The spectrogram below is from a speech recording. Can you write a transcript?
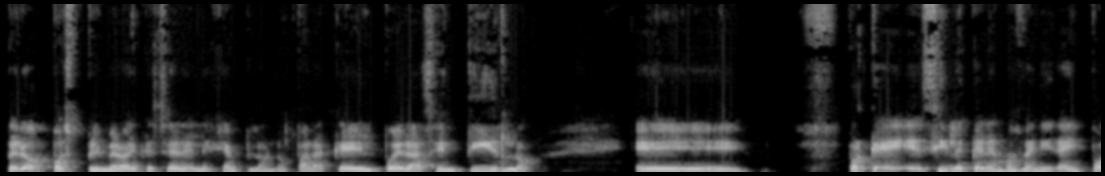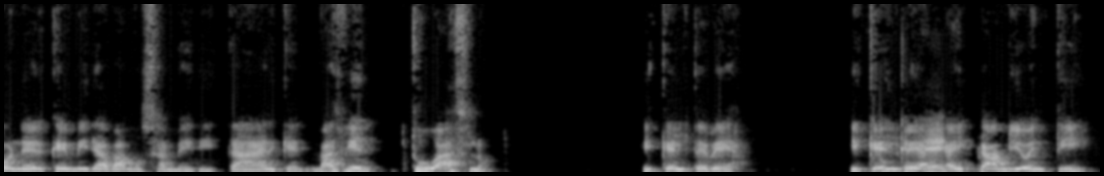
Pero pues primero hay que ser el ejemplo, ¿no? Para que él pueda sentirlo. Eh, porque eh, si le queremos venir a imponer que, mira, vamos a meditar, que más bien tú hazlo y que él te vea. Y que él vea que hay cambio en ti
